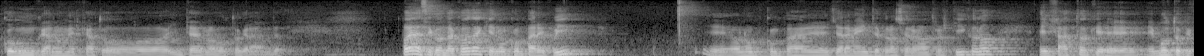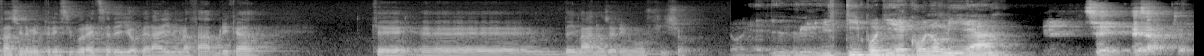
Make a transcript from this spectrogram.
comunque hanno un mercato interno molto grande. Poi la seconda cosa che non compare qui, eh, o non compare chiaramente, però c'era un altro articolo, è il fatto che è molto più facile mettere in sicurezza degli operai in una fabbrica che eh, dei manager in un ufficio. Il tipo di economia sì, esatto.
